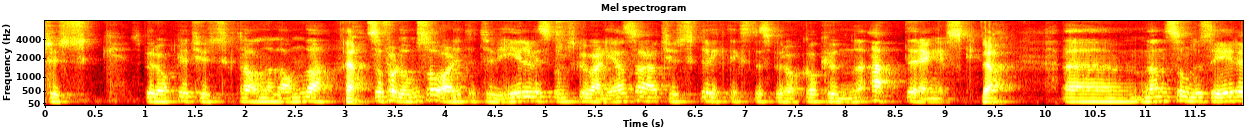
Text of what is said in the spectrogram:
tyskspråklige, tysktalende land. da. Ja. Så for dem så var det ikke tvil. Hvis de skulle velge, så er tysk det viktigste språket å kunne etter engelsk. Ja. Eh, men som du sier,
